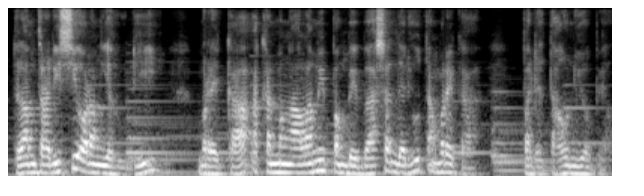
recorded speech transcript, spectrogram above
Dalam tradisi orang Yahudi, mereka akan mengalami pembebasan dari hutang mereka pada tahun Yobel.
